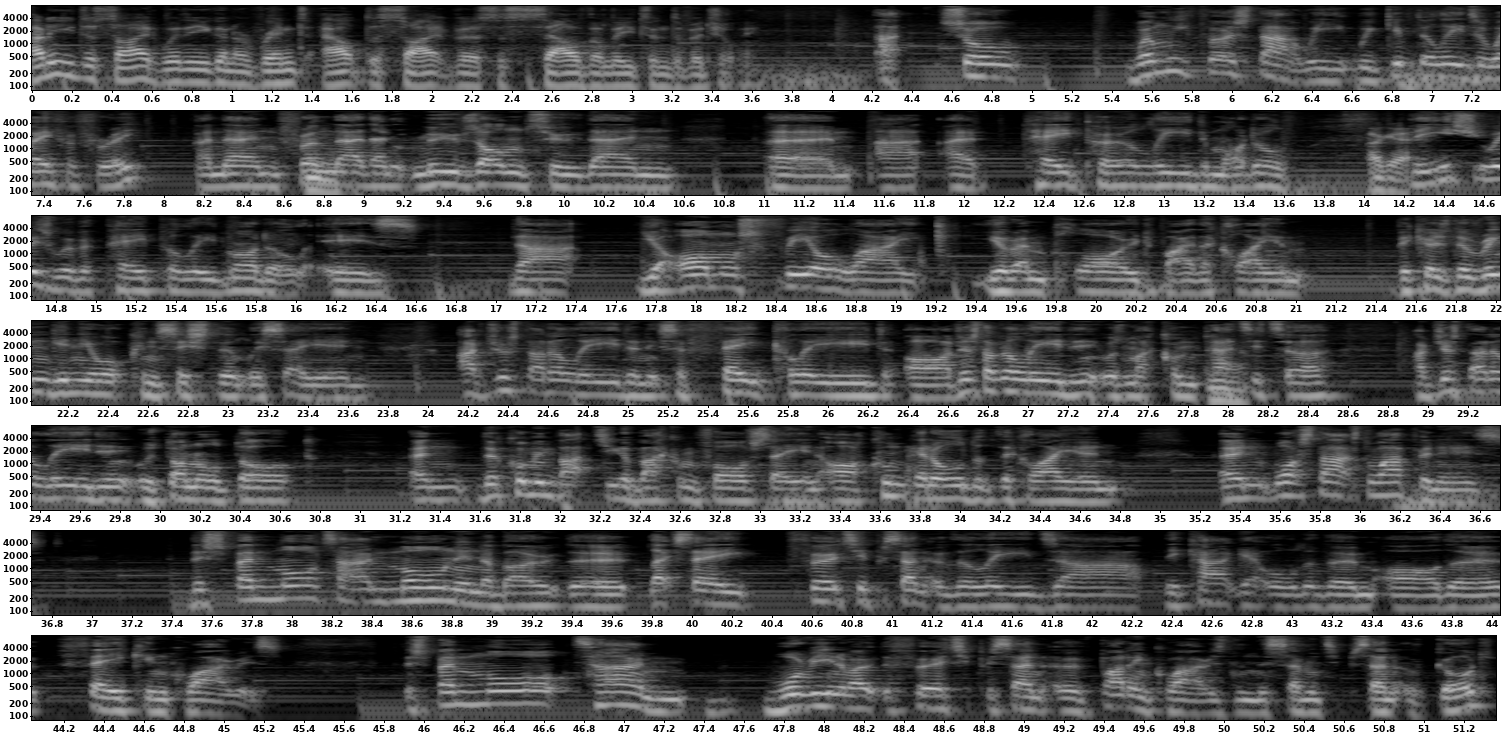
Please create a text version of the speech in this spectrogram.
How do you decide whether you're going to rent out the site versus sell the leads individually? Uh, so when we first start, we we give the leads away for free, and then from Hmm. there, then it moves on to then um, a, a pay per lead model. Okay. The issue is with a pay per lead model is that you almost feel like you're employed by the client because they're ringing you up consistently saying, I've just had a lead and it's a fake lead, or I just had a lead and it was my competitor. I've just had a lead and it was Donald Duck. And they're coming back to you back and forth saying, Oh, I couldn't get hold of the client. And what starts to happen is they spend more time moaning about the, let's say, 30% of the leads are they can't get hold of them or the fake inquiries. They spend more time worrying about the 30% of bad inquiries than the 70% of good.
